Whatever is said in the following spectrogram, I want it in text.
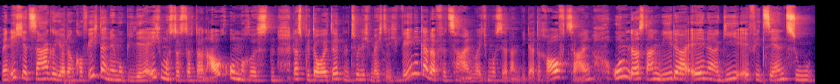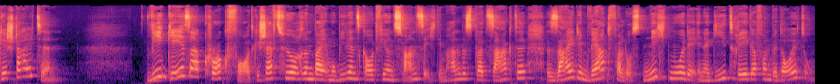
wenn ich jetzt sage, ja, dann kaufe ich deine Immobilie, ja, ich muss das doch dann auch umrüsten. Das bedeutet, natürlich möchte ich weniger dafür zahlen, weil ich muss ja dann wieder draufzahlen, um das dann wieder energieeffizient zu gestalten. Wie Gesa Crockford, Geschäftsführerin bei Immobilien Scout 24, dem Handelsblatt sagte, sei dem Wertverlust nicht nur der Energieträger von Bedeutung.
